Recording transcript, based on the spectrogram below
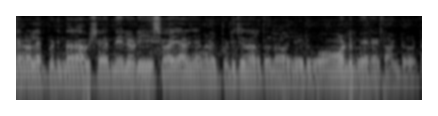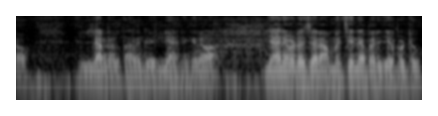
ഞങ്ങളെ പിടിക്കുന്ന അഭിഷേകത്തിലൂടെ ഈശോയാണ് ഞങ്ങളെ പിടിച്ചു നിർത്തുന്നത് പറഞ്ഞ് ഒരുപാട് പേരെ കണ്ടു കേട്ടോ. എല്ലാം കർത്താവിന്റെ വലിയ അനുഗ്രഹമാണ്. ഞാൻ ഇവിടെ വെച്ച് അമ്മച്ചിനെ പരിചയപ്പെട്ടു.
